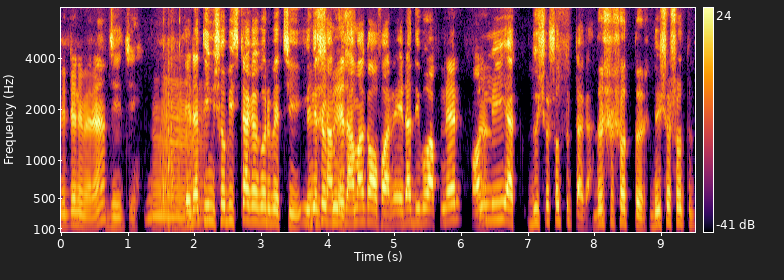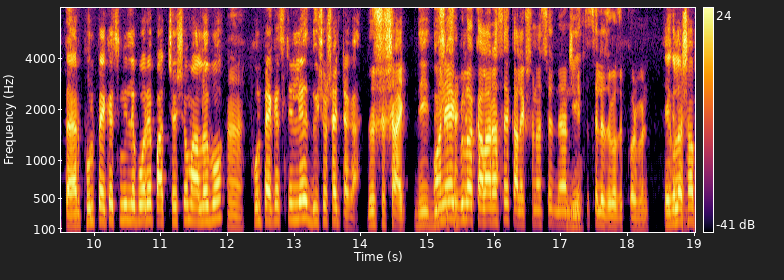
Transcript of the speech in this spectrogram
হ্যাঁ। হ্যাঁ? জি জি। এটা তিনশো বিশ টাকা করে বেচছি। ঈদের সামনে ধামাকা অফার। এটা দিব আপনার অনলি এক দুইশো সত্তর টাকা। আর ফুল প্যাকেজ নিলে পরে পাঁচ ছয়শো মাল হব হ্যাঁ। ফুল প্যাকেজ নিলে দুইশো ষাট টাকা। জি, অনেকগুলো কালার আছে কালেকশন আছে নিতে যোগাযোগ করবেন। এগুলো সব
